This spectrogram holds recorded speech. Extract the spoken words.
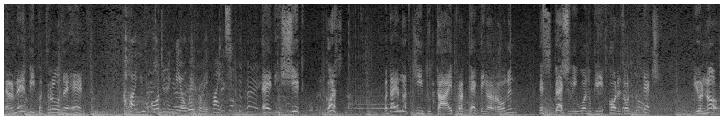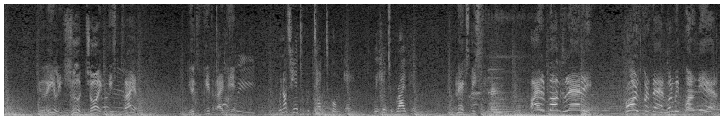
There may be patrols ahead. Are you ordering me away from a fight? Lady shit, woman, of course not. But I am not keen to die protecting a Roman. Especially one who can afford his own protection. You know, you really should join this trial. You'd fit right in. We're not here to protect Pompey. We're here to bribe him. Makes me sick. Fire bombs ready! Call for them when we pull near!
